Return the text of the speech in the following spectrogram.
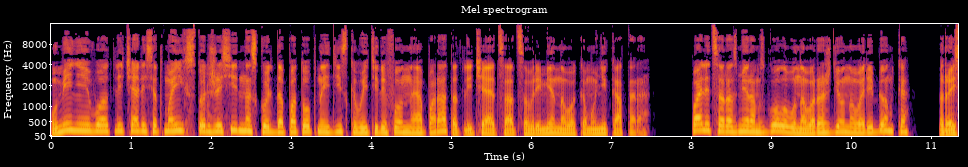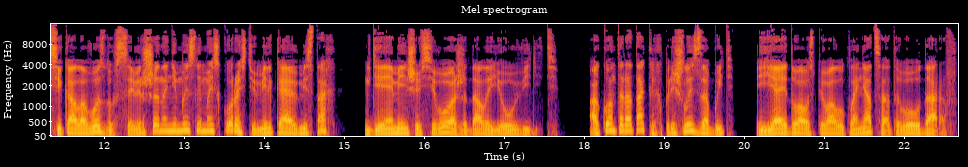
Умения его отличались от моих столь же сильно, сколь допотопный дисковый телефонный аппарат отличается от современного коммуникатора. Палец размером с голову новорожденного ребенка рассекала воздух с совершенно немыслимой скоростью, мелькая в местах, где я меньше всего ожидал ее увидеть. О контратаках пришлось забыть, и я едва успевал уклоняться от его ударов.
